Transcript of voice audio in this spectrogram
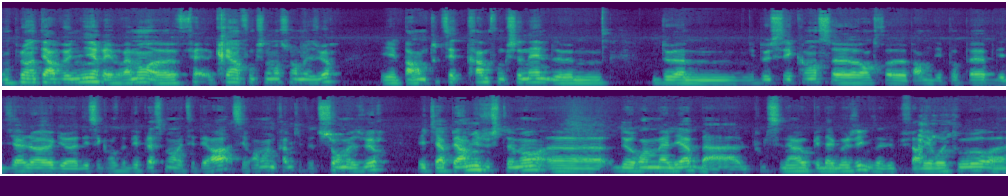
on, peut intervenir et vraiment créer un fonctionnement sur mesure. Et par exemple, toute cette trame fonctionnelle de, de, de séquences entre par exemple, des pop-up, des dialogues, des séquences de déplacement, etc., c'est vraiment une trame qui est faite sur mesure et qui a permis justement euh, de rendre malléable bah, tout le scénario pédagogique. Vous avez pu faire des retours, euh,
